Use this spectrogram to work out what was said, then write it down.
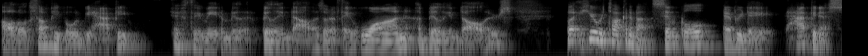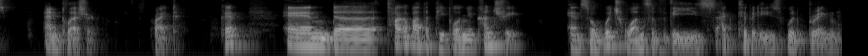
although some people would be happy if they made a billion dollars or if they won a billion dollars. But here we're talking about simple everyday happiness and pleasure, right? Okay. And uh, talk about the people in your country. And so, which ones of these activities would bring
